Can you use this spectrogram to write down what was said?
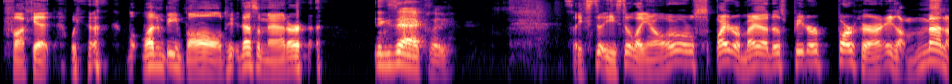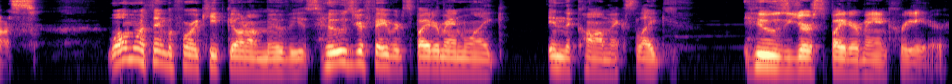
fuck it, we, let him be bald. It doesn't matter. exactly. It's like still he's still like you know, oh Spider Man is Peter Parker and he's a menace. One more thing before we keep going on movies. Who's your favorite Spider-Man like in the comics? Like who's your Spider-Man creator?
